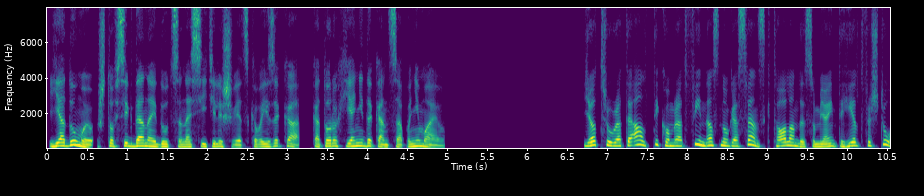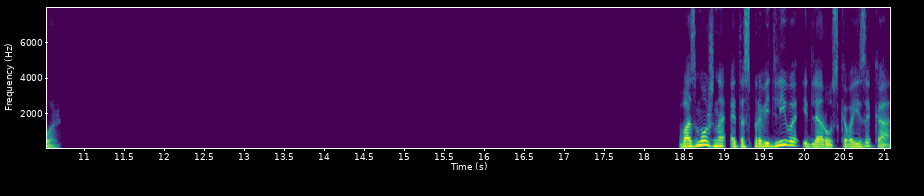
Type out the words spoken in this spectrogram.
Я думаю, что всегда найдутся носители шведского языка, которых я не до конца понимаю. Jag tror att det alltid kommer att finnas några svensktalande som jag inte helt förstår. Возможно, это справедливо и для русского языка.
